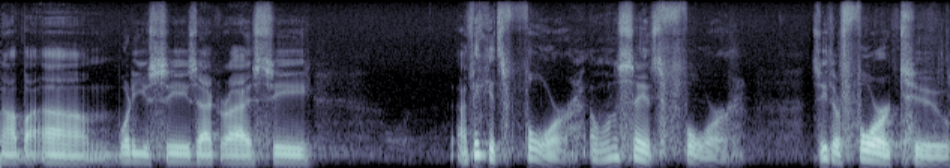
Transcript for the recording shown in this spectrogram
um, what do you see, Zechariah? See, I think it's four. I want to say it's four. It's either four or two.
